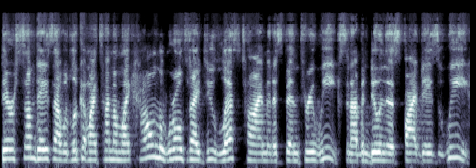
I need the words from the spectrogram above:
there are some days I would look at my time. I'm like, how in the world did I do less time? And it's been three weeks and I've been doing this five days a week.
